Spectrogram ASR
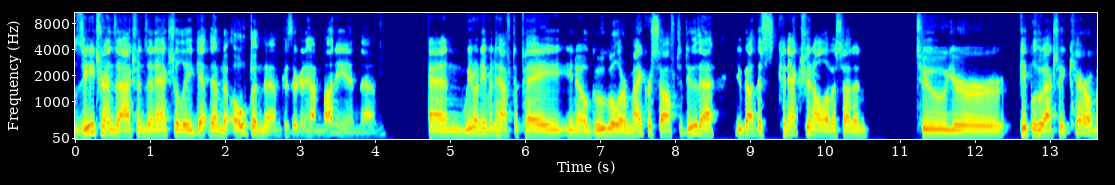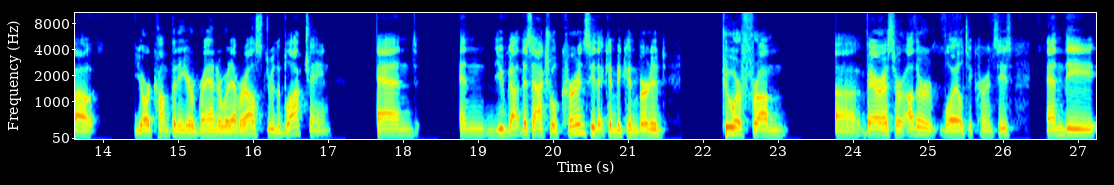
z transactions and actually get them to open them because they're going to have money in them. And we don't even have to pay you know google or microsoft to do that. You've got this connection all of a sudden to your people who actually care about your company or brand or whatever else through the blockchain and and you've got this actual currency that can be converted to or from uh, Verus or other loyalty currencies, and the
